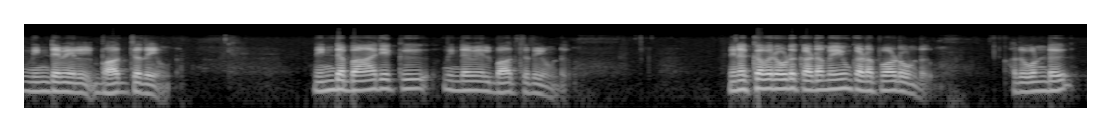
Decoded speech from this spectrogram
നിന്റെ മേൽ ബാധ്യതയുണ്ട്. നിന്റെ ഭാര്യയ്ക്ക് നിന്റെ മേൽ ബാധ്യതയുണ്ട്. നിനക്കവരോട് കടമയും കടപ്പാടും ഉണ്ട്. അതുകൊണ്ട്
